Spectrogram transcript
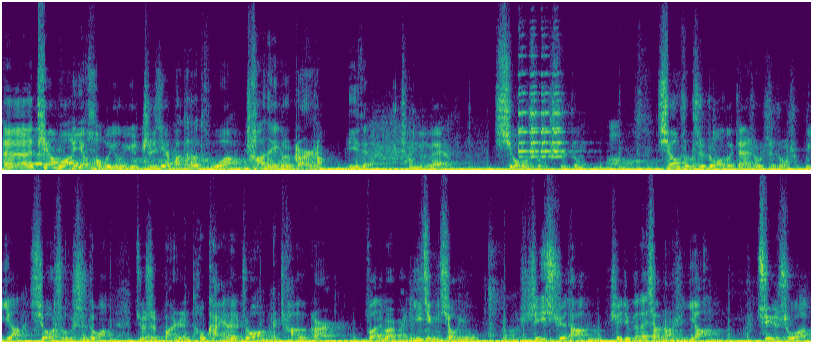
呃，天皇也毫不犹豫，直接把他的头啊插在一根杆上，立在城门外了。枭首示众啊，枭首示众和斩首示众是不一样的。枭首示众啊，就是把人头砍下来之后，还插个杆儿放在外边，以儆效尤啊。谁学他，谁就跟他下场是一样的。据说啊，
